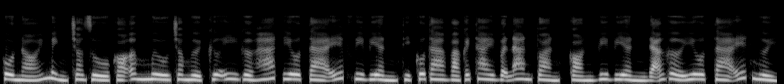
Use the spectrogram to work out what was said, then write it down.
Cô nói mình cho dù có âm mưu cho người cữa IGH Iota F Vivian thì cô ta và cái thai vẫn an toàn, còn Vivian đã gờ Iota S người,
